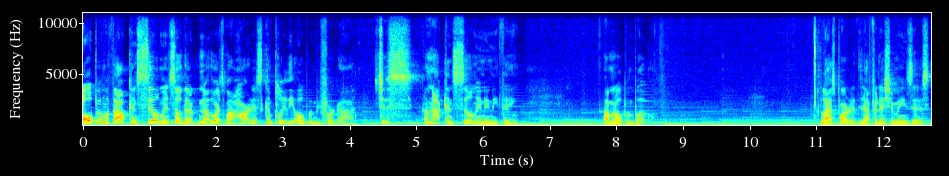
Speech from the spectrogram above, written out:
open without concealment. So, that, in other words, my heart is completely open before God. Just, I'm not concealing anything. I'm an open book. Last part of the definition means this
